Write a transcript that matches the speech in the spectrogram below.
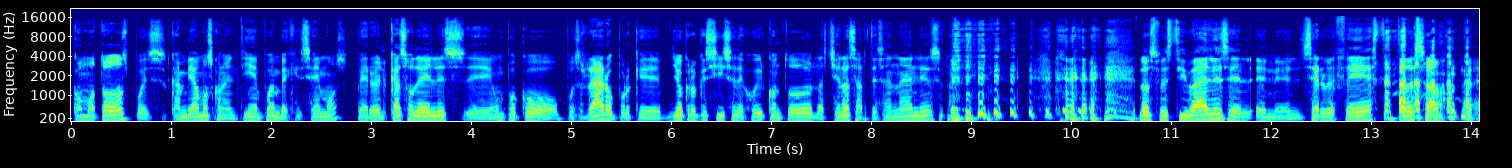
como todos, pues cambiamos con el tiempo, envejecemos, pero el caso de él es eh, un poco pues raro porque yo creo que sí se dejó ir con todo, las chelas artesanales, los festivales el- en el Cervefest esa onda.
